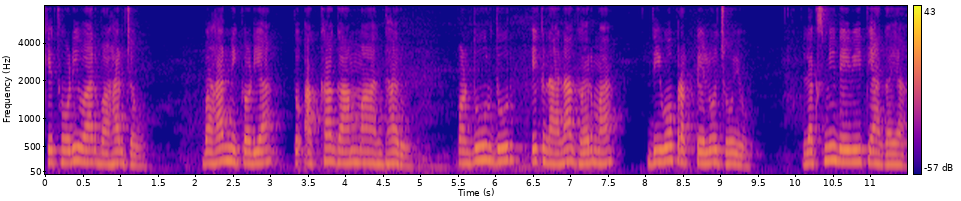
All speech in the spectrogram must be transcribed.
કે થોડીવાર બહાર જવું. બહાર નીકળ્યા તો આખા ગામમાં અંધારું, પણ દૂર દૂર એક નાના ઘરમાં દીવો પ્રગટેલો જોયો. લક્ષ્મીદેવી ત્યાં ગયા.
